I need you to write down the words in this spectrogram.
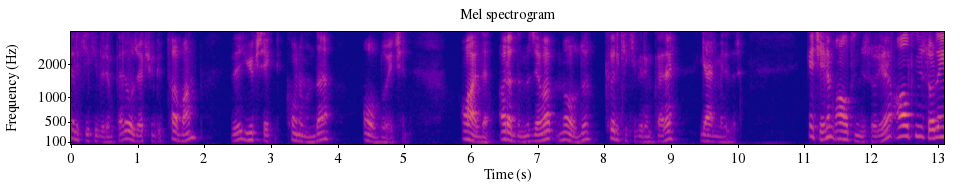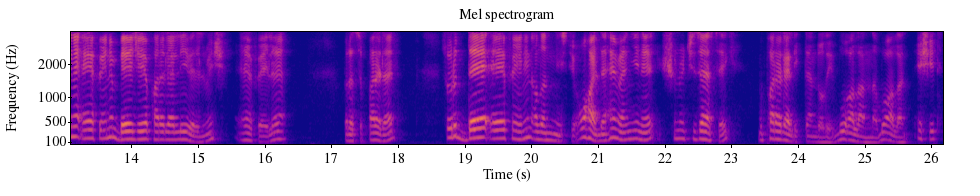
42 birim kare olacak. Çünkü taban ve yükseklik konumunda olduğu için. O halde aradığımız cevap ne oldu? 42 birim kare gelmelidir. Geçelim 6. soruya. 6. soruda yine EF'nin BC'ye paralelliği verilmiş. EF ile burası paralel. Soru DEF'nin alanını istiyor. O halde hemen yine şunu çizersek bu paralellikten dolayı bu alanla bu alan eşit.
